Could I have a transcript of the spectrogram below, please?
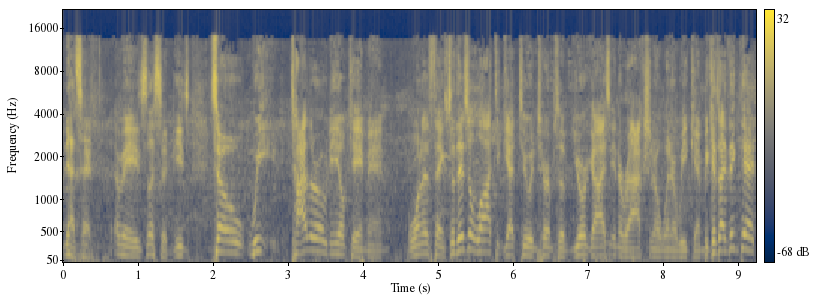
That's it. I mean, he's, listen, he's so we Tyler O'Neill came in. One of the things. So there's a lot to get to in terms of your guys' interaction on Winter Weekend because I think that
